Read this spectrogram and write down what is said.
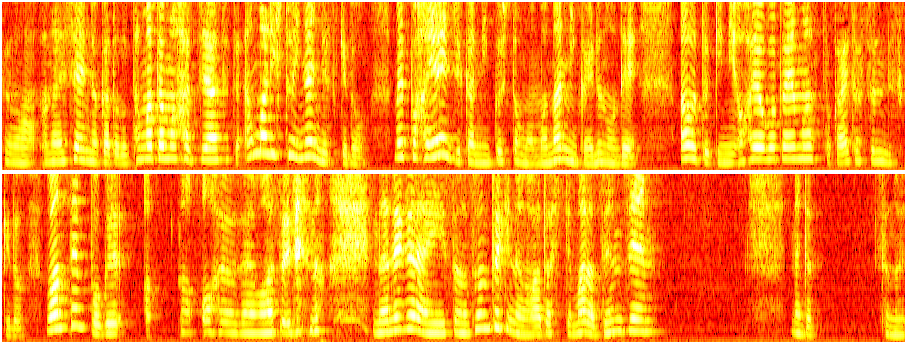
その同じ社員の方とたまたま鉢合わせてあんまり人いないんですけど、まあ、やっぱ早い時間に行く人もまあ何人かいるので会う時に「おはようございます」とか挨拶するんですけどワンテンポぐらい「ああおはようございます」みたいな なるぐらいそのその時の私ってまだ全然なんかその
